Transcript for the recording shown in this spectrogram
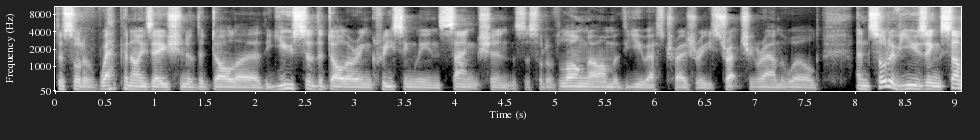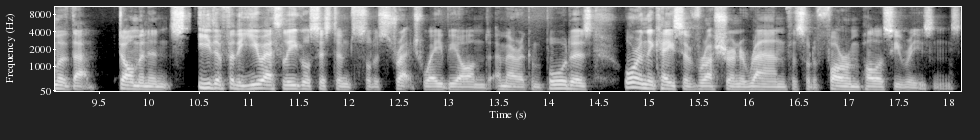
the sort of weaponization of the dollar, the use of the dollar increasingly in sanctions, the sort of long arm of the US Treasury stretching around the world, and sort of using some of that dominance, either for the US legal system to sort of stretch way beyond American borders, or in the case of Russia and Iran for sort of foreign policy reasons.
